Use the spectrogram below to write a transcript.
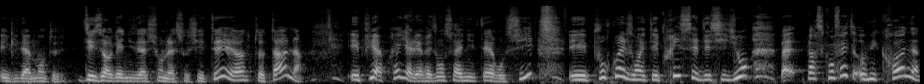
évidemment, de désorganisation de la société hein, totale. Et puis après, il y a les raisons sanitaires aussi. Et pourquoi elles ont été prises, ces décisions? Bah, Parce qu'en fait, Omicron,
